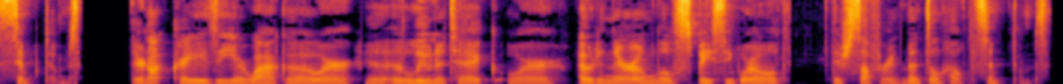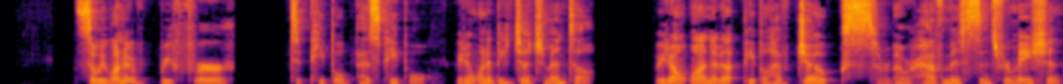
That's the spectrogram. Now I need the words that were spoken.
symptoms. They're not crazy or wacko or a lunatic or out in their own little spacey world. They're suffering mental health symptoms. So we want to refer to people as people. We don't want to be judgmental. We don't want to let people have jokes or, have misinformation.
